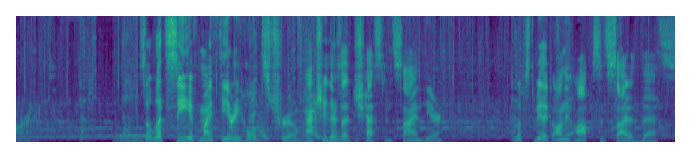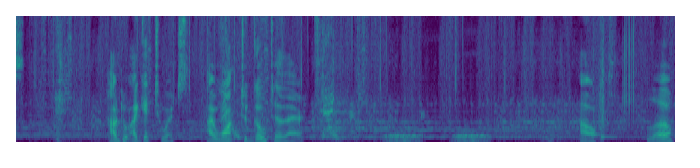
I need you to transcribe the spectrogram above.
Alright. So let's see if my theory holds true. Actually, there's a chest inside here. It looks to be like on the opposite side of this. How do I get to it? I want to go to there. Oh. Hello?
